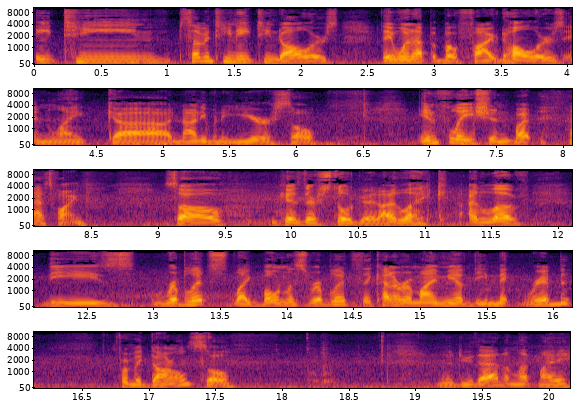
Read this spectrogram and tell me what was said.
18, 17, 18 dollars. They went up about five dollars in like uh, not even a year. So inflation, but that's fine. So because they're still good. I like, I love these riblets, like boneless riblets. They kind of remind me of the McRib from McDonald's. So I'm gonna do that and let my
